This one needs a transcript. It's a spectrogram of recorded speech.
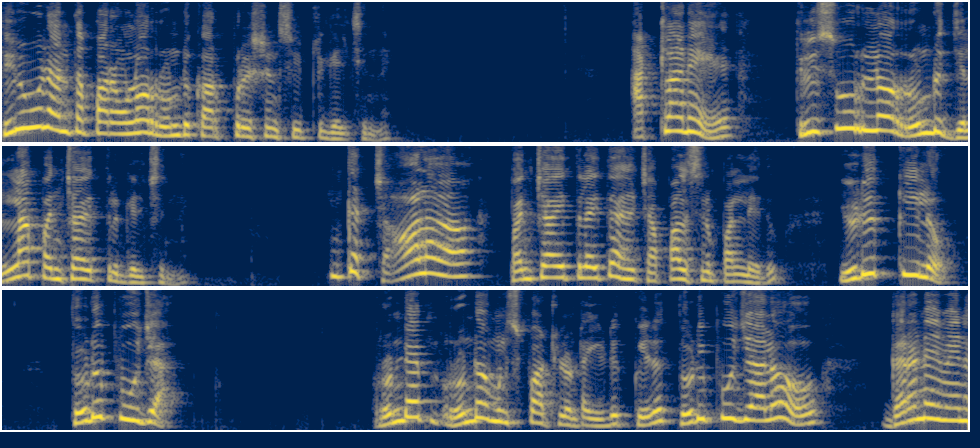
తిరువనంతపురంలో రెండు కార్పొరేషన్ సీట్లు గెలిచింది. అట్లానే త్రిశూర్లో రెండు జిల్లా పంచాయతీలు గెలిచింది. ఇంకా చాలా పంచాయతీలు అయితే అసలు చెప్పాల్సిన పని లేదు. ఇడుక్కిలో తొడు పూజ. రెండే రెండో మున్సిపాలిటీలు ఉంటాయి ఇడుక్కిలో. తొడి పూజలో గణనీయమైన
